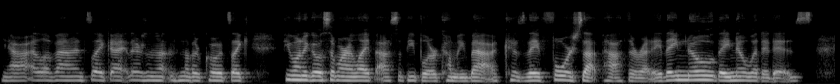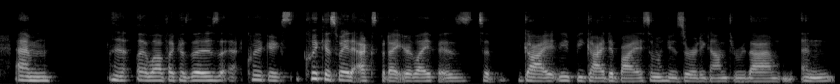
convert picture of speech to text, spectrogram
Yeah, I love that. It's like I, there's an, another quote. It's like if you want to go somewhere in life, ask the people who are coming back because they forged that path already. They know they know what it is. Um, I love it because it is quickest quickest way to expedite your life is to guide be guided by someone who's already gone through that and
